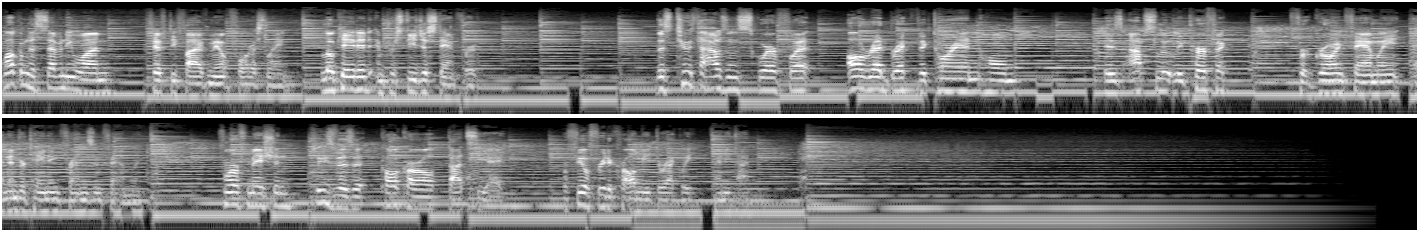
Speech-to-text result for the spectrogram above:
Welcome to 7155 Mount Forest Lane, located in prestigious Stamford. This 2,000 square foot, all red brick Victorian home is absolutely perfect for growing family and entertaining friends and family. For more information, please visit callkarl.ca or feel free to call me directly anytime.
